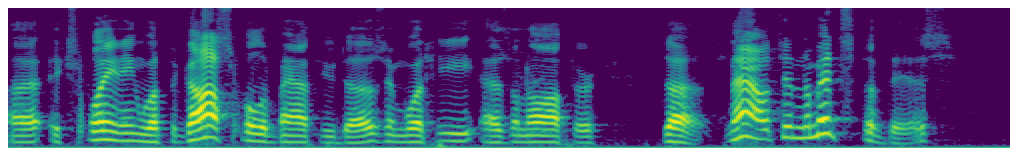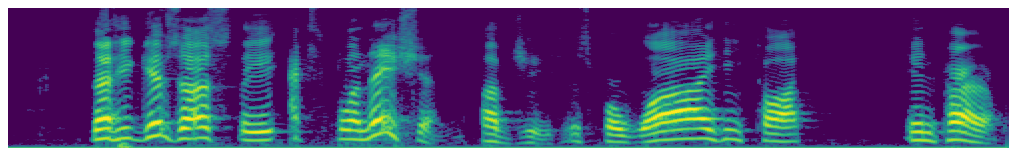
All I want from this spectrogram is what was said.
uh, explaining what the Gospel of Matthew does and what he, as an author, does. Now, it's in the midst of this that he gives us the explanation of Jesus for why he taught in parables.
